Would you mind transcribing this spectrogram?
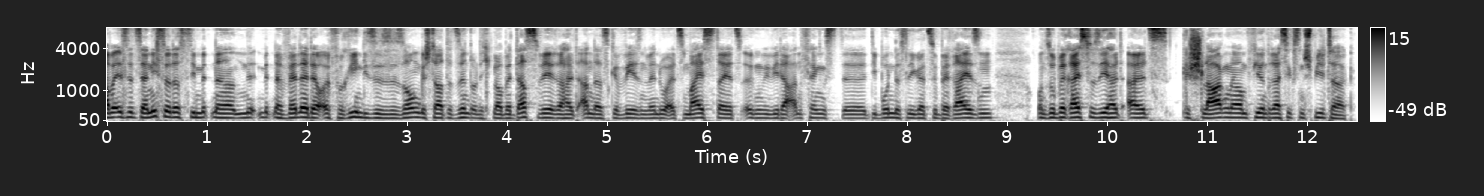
Aber ist jetzt ja nicht so, dass die mit einer, mit einer Welle der Euphorie in diese Saison gestartet sind. Und ich glaube, das wäre halt anders gewesen, wenn du als Meister jetzt irgendwie wieder anfängst, äh, die Bundesliga zu bereisen. Und so bereist du sie halt als Geschlagener am 34. Spieltag.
